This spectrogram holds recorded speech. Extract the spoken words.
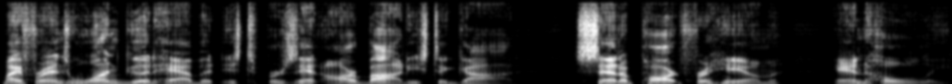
My friends, one good habit is to present our bodies to God set apart for him and holy.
